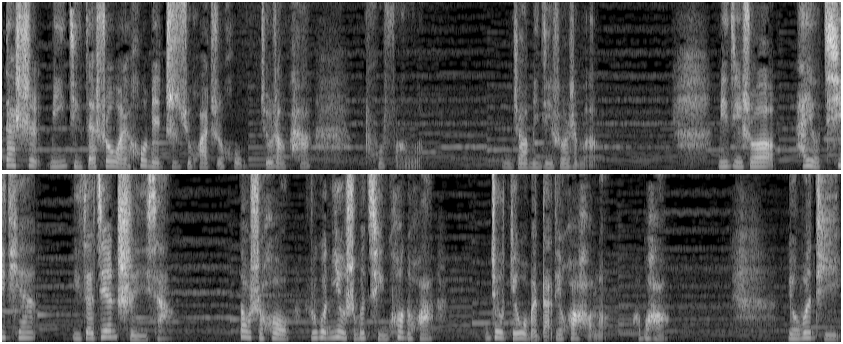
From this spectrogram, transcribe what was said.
但是民警在说完后面这句话之后，就让他破防了。你知道民警说什么？民警说还有七天，你再坚持一下，到时候如果你有什么情况的话。你就给我们打电话好了，好不好？有问题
